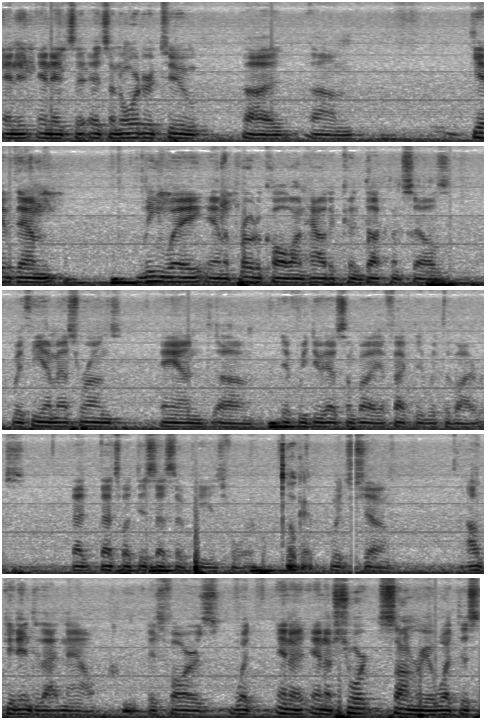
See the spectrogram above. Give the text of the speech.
And it, and it's, it's an order to, uh, um, give them leeway and a protocol on how to conduct themselves with EMS runs and, um, if we do have somebody affected with the virus. That, that's what this SOP is for Okay. which um, I'll get into that now, as far as what, in a, in a short summary of what this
